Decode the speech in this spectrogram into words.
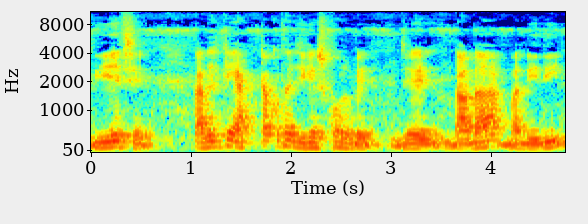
দিয়েছে তাদেরকে একটা কথা জিজ্ঞেস করবে যে, দাদা বা দিদি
